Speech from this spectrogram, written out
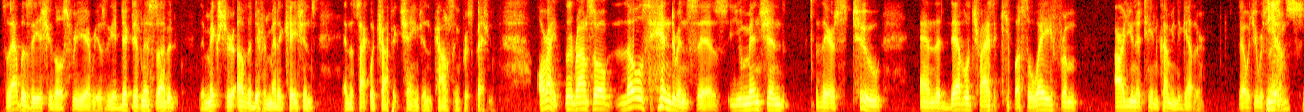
So that was the issue. Those three areas: the addictiveness of it, the mixture of the different medications, and the psychotropic change in the counseling profession. All right, Brother Brown. So those hindrances you mentioned, there's two, and the devil tries to keep us away from our unity and coming together. Is that what you were saying? Yes.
